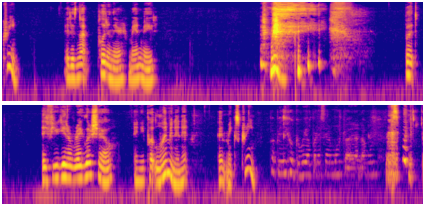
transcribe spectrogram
cream. It is not put in there, man-made. but if you get a regular shell and you put lemon in it, it makes cream.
